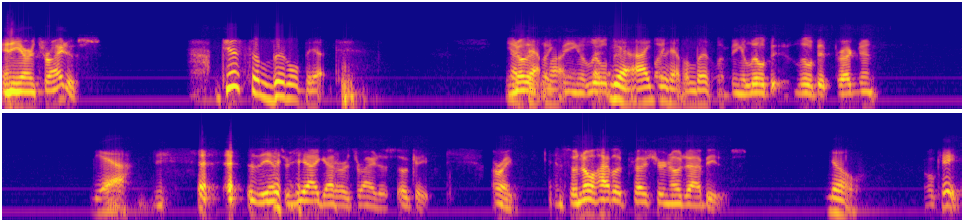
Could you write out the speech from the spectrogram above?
any arthritis? Just a little bit. You Not know, that that's like much, being a little Yeah, bit, I do like have a little. being a little bit, a little bit pregnant. Yeah. the answer is yeah, I got arthritis. Okay. All right. And so no high blood pressure, no diabetes. No. Okay.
